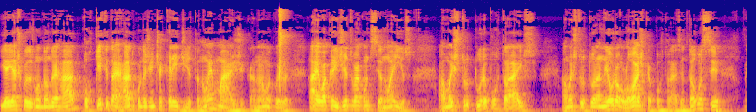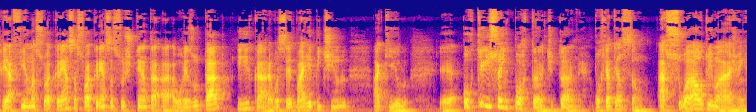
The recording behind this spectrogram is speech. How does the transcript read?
e aí as coisas vão dando errado. Por que, que dá errado quando a gente acredita? Não é mágica, não é uma coisa, ah, eu acredito vai acontecer. Não é isso. Há uma estrutura por trás, há uma estrutura neurológica por trás. Então você reafirma a sua crença, a sua crença sustenta o resultado e, cara, você vai repetindo aquilo. É, por que isso é importante, Tamer? Porque, atenção, a sua autoimagem,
